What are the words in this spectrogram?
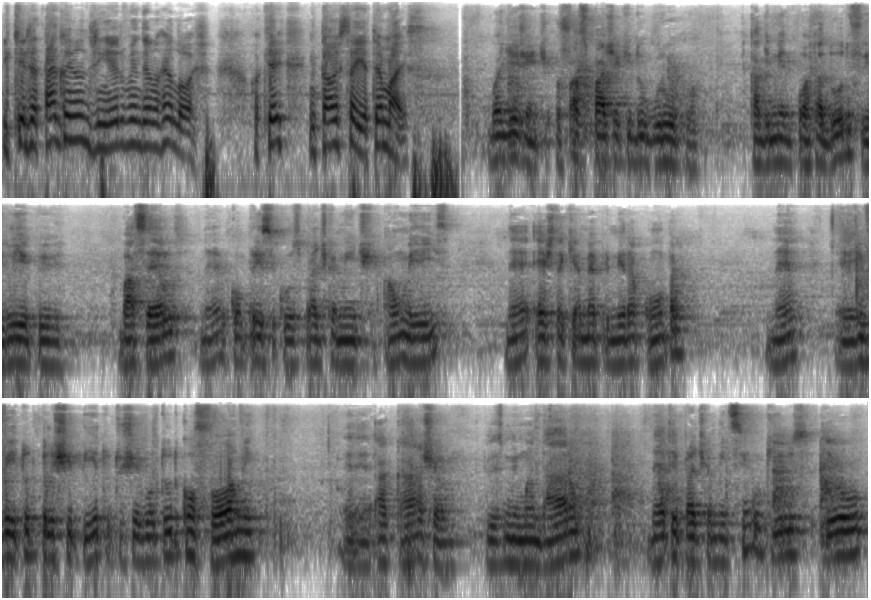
e que ele já está ganhando dinheiro vendendo relógio, ok? Então é isso aí, até mais. Bom dia, gente. Eu faço parte aqui do grupo Academia do Portador, do Felipe Barcelos. Né? Eu comprei esse curso praticamente há um mês. Né? Esta aqui é a minha primeira compra. Né? É, enviei tudo pelo Chipito, chegou tudo conforme é, a caixa que eles me mandaram, né, tem praticamente 5 quilos, eu,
